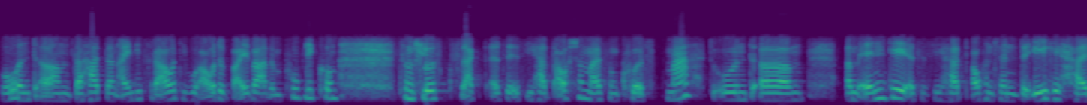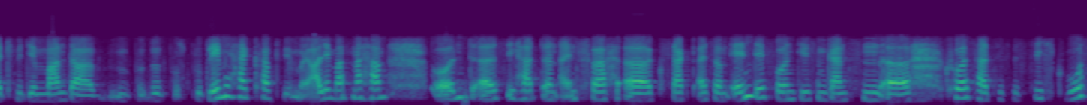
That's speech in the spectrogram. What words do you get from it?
Und ähm, da hat dann eine Frau, die wo auch dabei war im Publikum, zum Schluss gesagt, also sie hat auch schon mal so einen Kurs gemacht und ähm, am Ende, also sie hat auch in der Ehe halt mit ihrem Mann da Probleme halt gehabt, wie wir alle manchmal haben. Und äh, sie hat dann einfach äh, gesagt, also am Ende von diesem ganzen äh, Kurs hat sie für sich gewusst,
